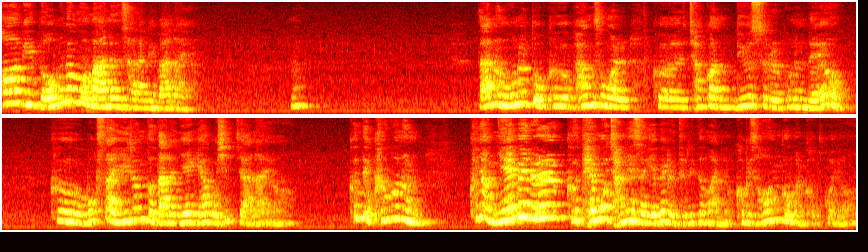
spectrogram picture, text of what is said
허업이 너무너무 많은 사람이 많아요. 응? 나는 오늘도 그 방송을 그 잠깐 뉴스를 보는데요. 그 목사 이름도 나는 얘기하고 싶지 않아요. 근데 그분은 그냥 예배를 그 데모장에서 예배를 드리더만요. 거기서 헌금을 걷고요.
